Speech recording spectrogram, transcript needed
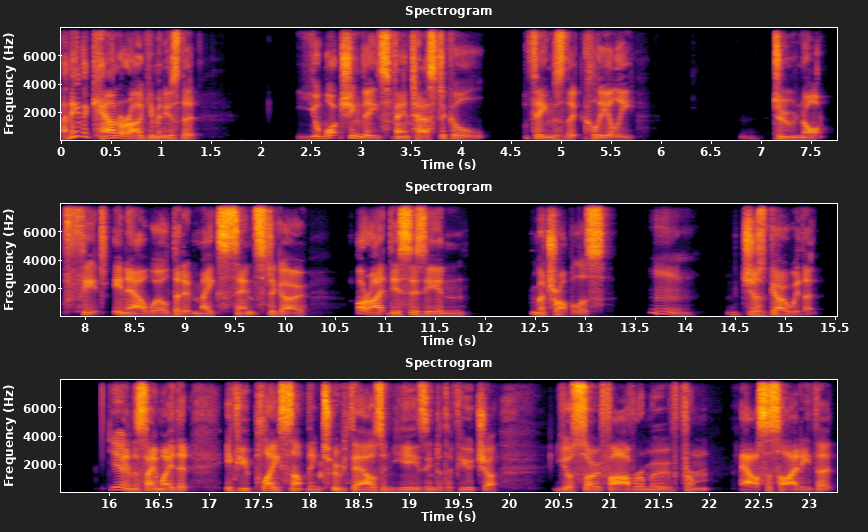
I think the counter argument is that you're watching these fantastical things that clearly do not fit in our world that it makes sense to go, all right, this is in Metropolis. Mm. Just go with it. Yeah. In the same way that if you place something 2,000 years into the future, you're so far removed from our society that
